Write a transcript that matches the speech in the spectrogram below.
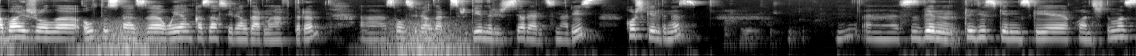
абай жолы ұлт ұстазы оян қазақ сериалдарының авторы. Ә, сол сериалдарды түсірген режиссер әрі сценарист. Қош келдіңіз. Ә, сізбен тілдескенімізге қуаныштымыз.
